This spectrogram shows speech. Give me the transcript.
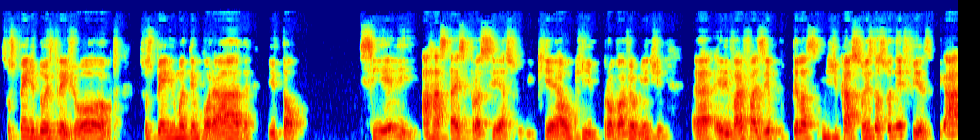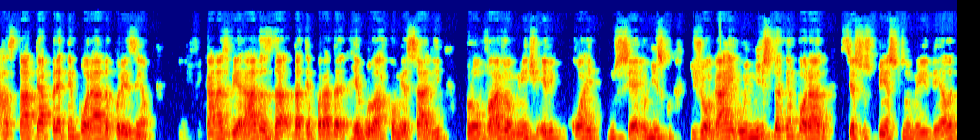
suspende dois, três jogos, suspende uma temporada e tal. Se ele arrastar esse processo, que é o que provavelmente é, ele vai fazer pelas indicações da sua defesa, arrastar até a pré-temporada, por exemplo, ficar nas beiradas da, da temporada regular, começar ali, provavelmente ele corre um sério risco de jogar o início da temporada, ser suspenso no meio dela,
